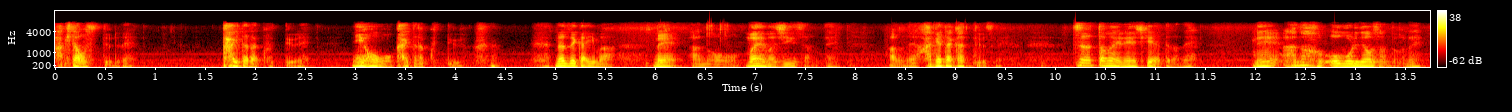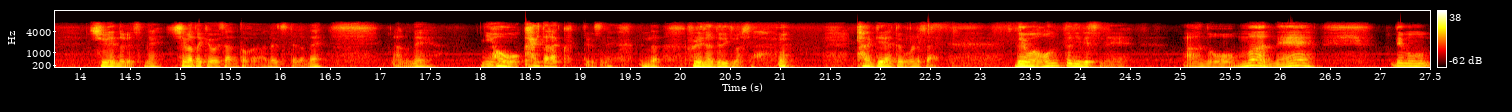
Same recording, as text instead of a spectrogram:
履き倒すっていうね、買い叩くっていうね、日本を買い叩くっていう。なぜか今、ね、あの、前山仁さんね、あのね、ハゲタカっていうですね、ずっと前 NHK やってたね、ね、あの、大森直さんとかね、主演のですね、柴田恭一さんとかが映ってたね、あのね、日本を買い叩くってですね、フレーズが出てきました。関係ないとごめんなさい。でも本当にですね、あの、まあね、でも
